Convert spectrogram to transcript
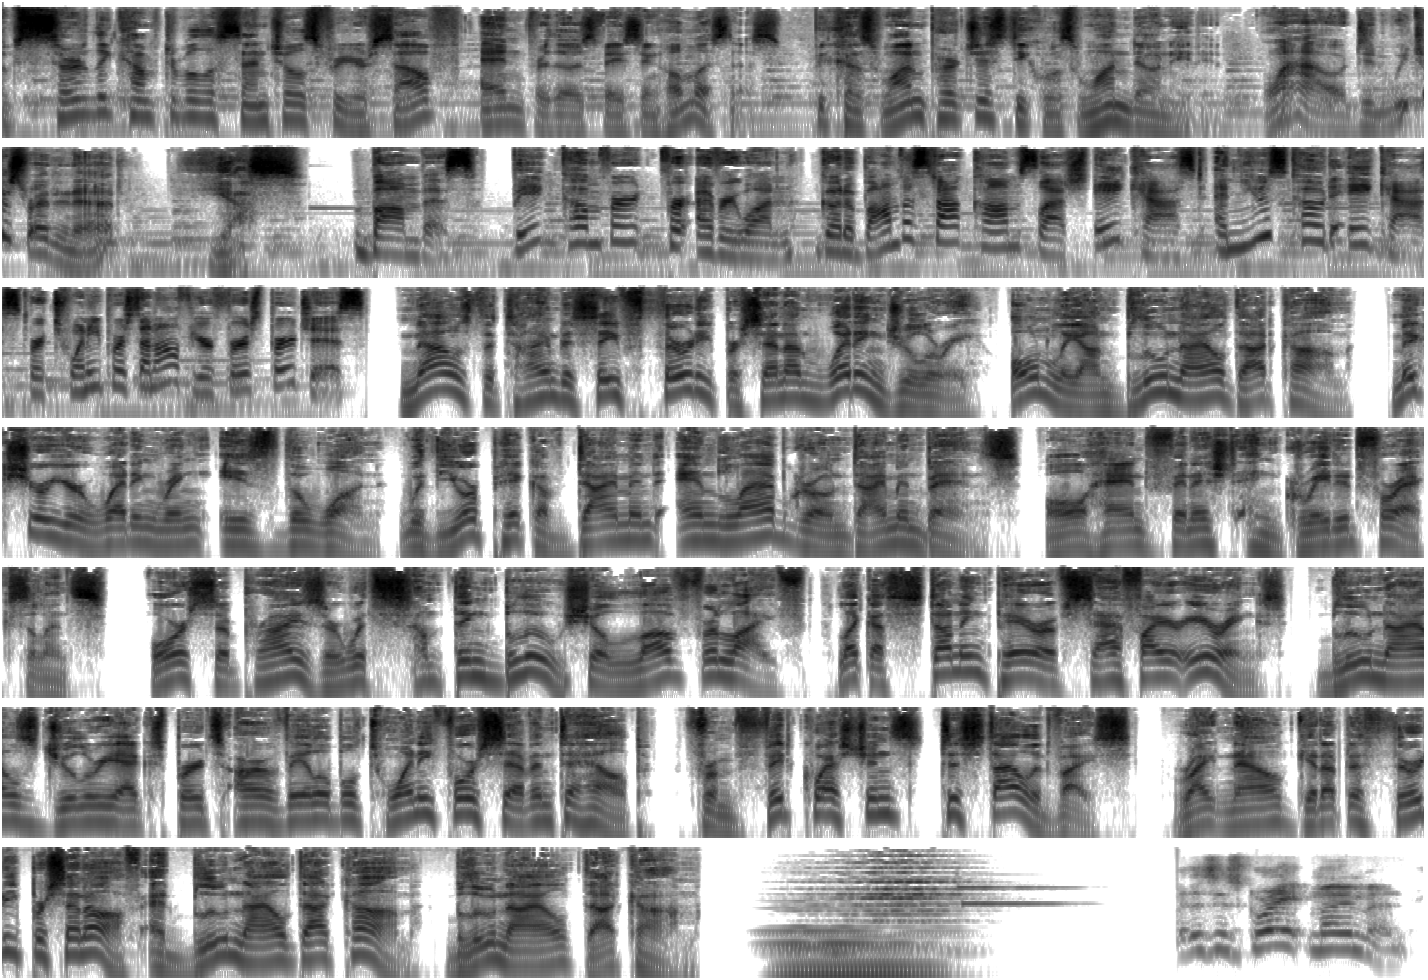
Absurdly comfortable essentials for yourself And for those facing homelessness. because one purchased equals one donated. Wow, did we just write an ad? Yes. Bombas. Big comfort for everyone. Go to bombas.com slash ACAST and use code ACAST for 20% off your first purchase. Now's the time to save 30% on wedding jewelry, only on BlueNile.com. Make sure your wedding ring is the one with your pick of diamond and lab grown diamond bands, all hand finished and graded for excellence. Or surprise her with something blue she'll love for life, like a stunning pair of sapphire earrings. Blue Nile's jewelry experts are available 24 7 to help, from fit questions to style advice. Right now, get up to 30% off at BlueNile.com. BlueNile.com. There's this great moment.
